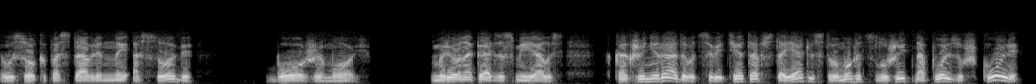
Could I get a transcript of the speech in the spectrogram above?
высокопоставленной особе. Боже мой!» Марион опять засмеялась. Как же не радоваться, ведь это обстоятельство может служить на пользу школе,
